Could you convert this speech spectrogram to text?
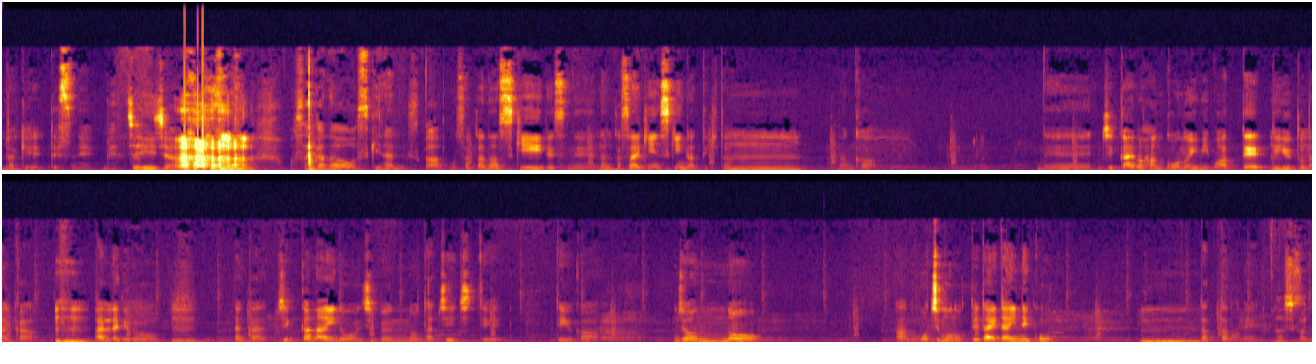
だけですね、めっちゃいいじゃん。お魚はお好きなんですか？お魚好きですね。なんか最近好きになってきた、んなんかね実家への反抗の意味もあってっていうとなんかうん。あれだけど、うんなんか実家内の自分の立ち位置ってっていうかジョンのあの持ち物って大体猫うん。だったのね、確かに。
